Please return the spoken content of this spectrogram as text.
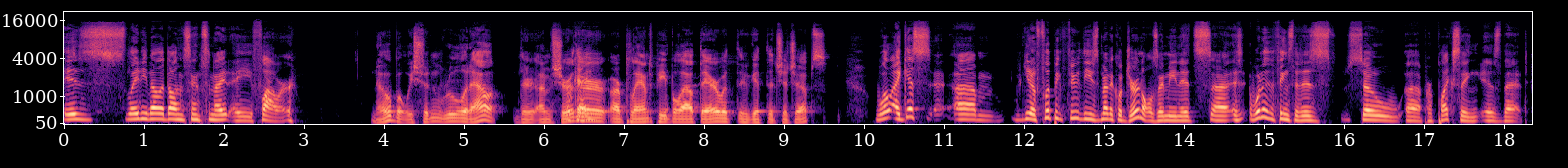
is Lady Belladonna Samsonite a flower? no, but we shouldn't rule it out. There, I'm sure Okay. there are plant people out there with who get the chich-ups. Well, I guess um, you know, flipping through these medical journals. I mean, it's uh, one of the things that is so uh, perplexing is that it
